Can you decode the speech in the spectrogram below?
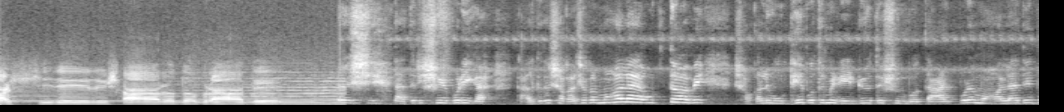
আশ্বিরের শারদ প্রাতে তাড়াতাড়ি শুয়ে পড়ি গা। কালকে তো সকাল সকাল মহালয়া উঠতে হবে। সকালে উঠেই প্রথমে রেডিওতে শুনব তারপরে মহালয়া দেখব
